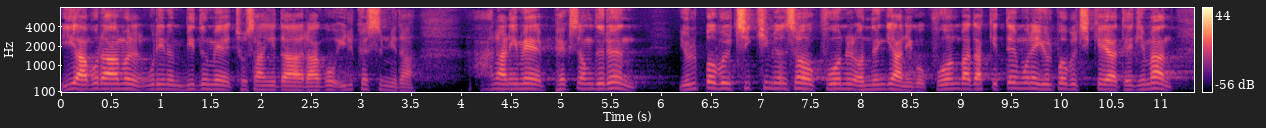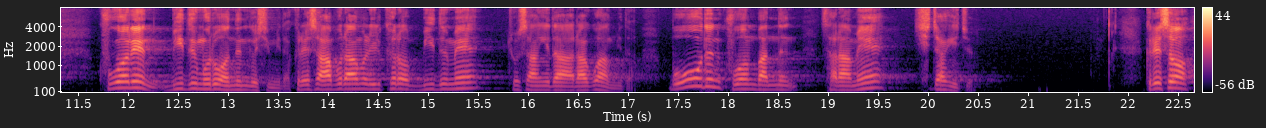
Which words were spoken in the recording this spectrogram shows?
이 아브라함을 우리는 믿음의 조상이다라고 읽혔습니다. 하나님의 백성들은 율법을 지키면서 구원을 얻는 게 아니고 구원받았기 때문에 율법을 지켜야 되지만 구원은 믿음으로 얻는 것입니다. 그래서 아브라함을 일컬어 믿음의 조상이다라고 합니다. 모든 구원받는 사람의 시작이죠. 그래서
